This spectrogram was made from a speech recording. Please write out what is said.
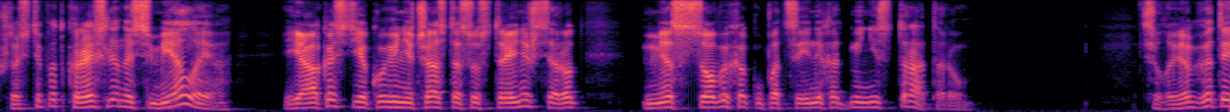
штосьці падкрэслена смелая якасць якую нечаста сустрэнеш сярод мясцовых акупацыйных адміністратараў чалавек гэты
